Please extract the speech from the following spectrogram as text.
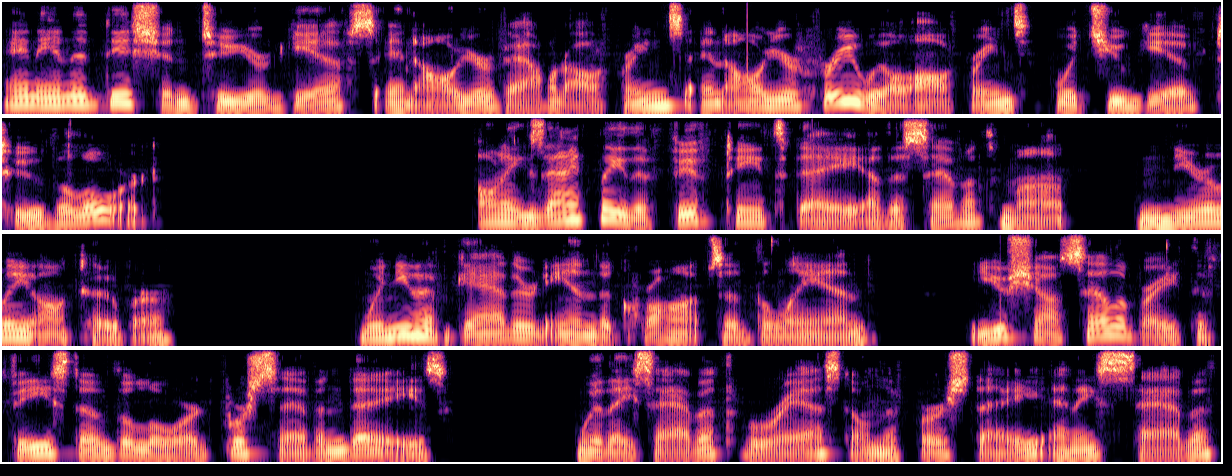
and in addition to your gifts and all your vowed offerings and all your freewill offerings which you give to the Lord. On exactly the fifteenth day of the seventh month, nearly October, when you have gathered in the crops of the land, you shall celebrate the feast of the Lord for seven days, with a Sabbath rest on the first day and a Sabbath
